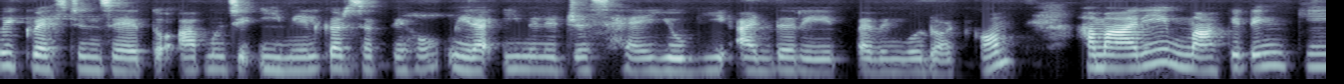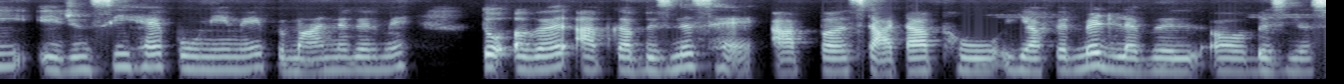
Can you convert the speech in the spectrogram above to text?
कोई क्वेश्चन है तो आप मुझे ईमेल कर सकते हो। मेरा ईमेल एड्रेस है Yogi at the rate pavingo dot com हमारी मार्केटिंग की एजेंसी है पुणे में विमान नगर में। तो अगर आपका बिज़नेस है, आप स्टार्टअप हो या फिर मिड लेवल बिज़नेस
